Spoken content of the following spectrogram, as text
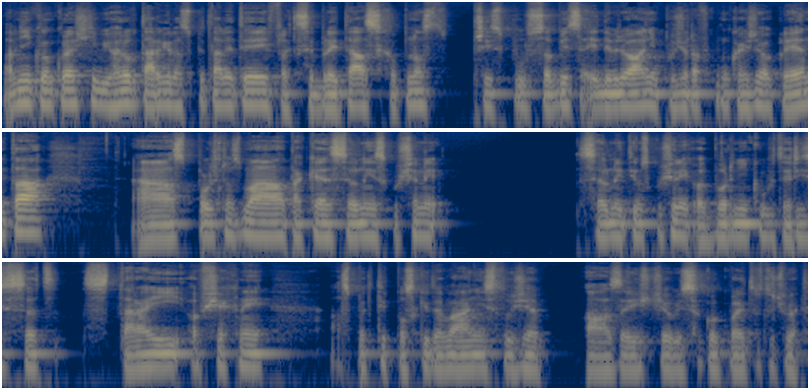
Hlavní konkurenční výhodou Target Hospitality je flexibilita a schopnost přizpůsobit se individuálním požadavkům každého klienta. A společnost má také silný, zkušený, silný tým zkušených odborníků, kteří se starají o všechny aspekty poskytování služeb a zajišťují vysokou kvalitu služeb.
